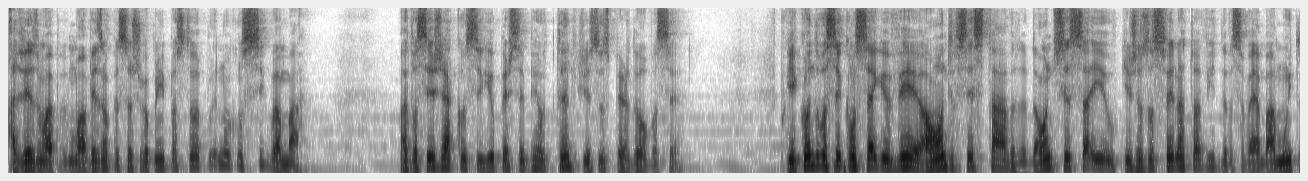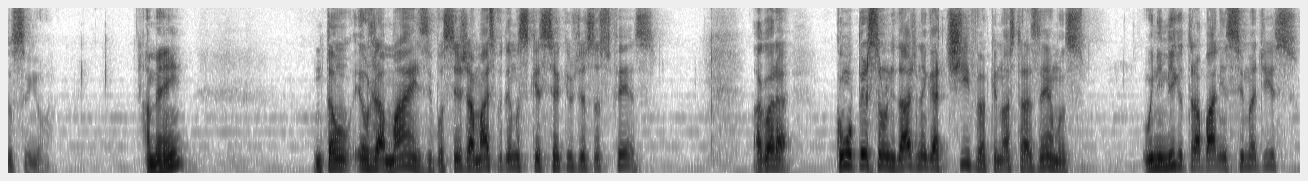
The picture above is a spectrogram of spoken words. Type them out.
Às vezes, uma, uma vez uma pessoa chegou para mim, pastor, eu não consigo amar. Mas você já conseguiu perceber o tanto que Jesus perdoa você? Porque quando você consegue ver aonde você estava, de onde você saiu, o que Jesus fez na tua vida, você vai amar muito o Senhor. Amém? Então, eu jamais e você jamais podemos esquecer o que Jesus fez. Agora, como personalidade negativa que nós trazemos, o inimigo trabalha em cima disso.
